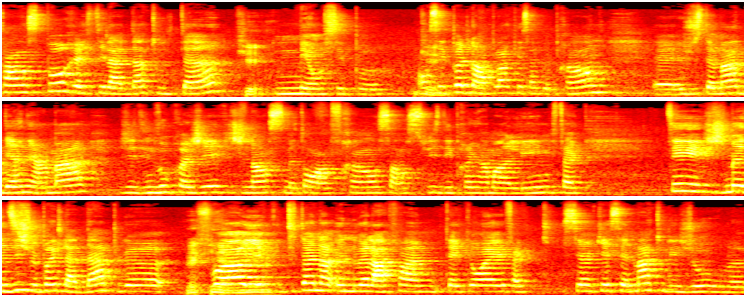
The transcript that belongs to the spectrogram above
pense pas rester là-dedans tout le temps, mais on sait pas. On Ok. sait pas de l'ampleur que ça peut prendre. Euh, justement, dernièrement, j'ai des nouveaux projets que je lance, mettons, en France, en Suisse, des programmes en ligne. Fait que, tu sais, je me dis, je veux pas être là-dedans. Puis là, il y a tout le temps une nouvelle affaire. Fait que, ouais, fait que c'est un questionnement tous les jours. Là.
